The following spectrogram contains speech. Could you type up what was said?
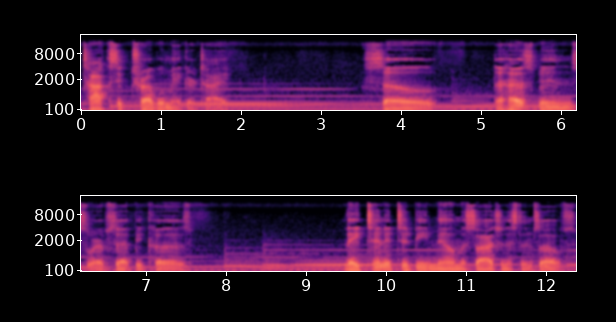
toxic troublemaker type. So the husbands were upset because they tended to be male misogynists themselves.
